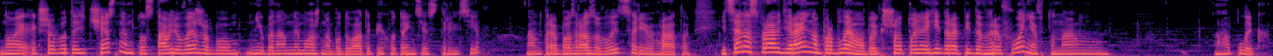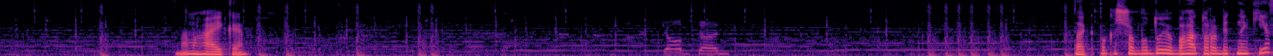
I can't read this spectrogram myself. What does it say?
Ну, якщо бути чесним, то ставлю вежу, бо ніби нам не можна будувати піхотинців стрільців. Нам треба зразу в лицарів грати. І це насправді реально проблема, бо якщо Толя Гідра піде в грифонів, то нам. Гаплик. Нам гайки. Так, поки що будую багато робітників.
